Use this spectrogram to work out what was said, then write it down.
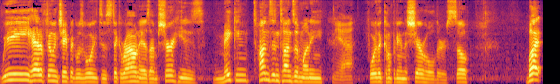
we had a feeling Chapek was going to stick around, as I'm sure he's making tons and tons of money Yeah. for the company and the shareholders. So, but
